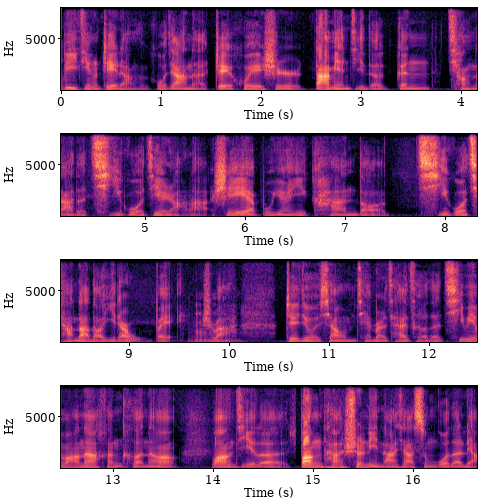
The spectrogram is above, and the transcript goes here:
毕竟这两个国家呢，这回是大面积的跟强大的齐国接壤了，谁也不愿意看到齐国强大到一点五倍，是吧？这就像我们前面猜测的，齐闵王呢，很可能忘记了帮他顺利拿下宋国的两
